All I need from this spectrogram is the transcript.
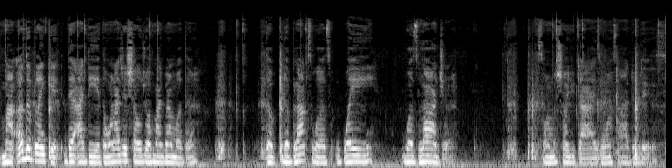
my other blanket that I did, the one I just showed you of my grandmother, the, the blocks was way, was larger. So I'm going to show you guys once I do this.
